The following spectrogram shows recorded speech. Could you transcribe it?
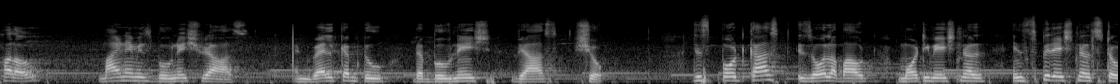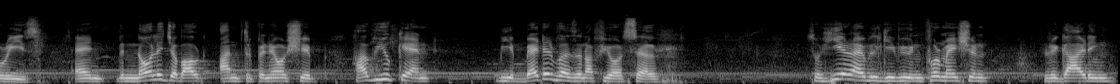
Hello, my name is Bhuvnesh Vyas and welcome to the Bhuvnesh Vyas Show. This podcast is all about motivational, inspirational stories and the knowledge about entrepreneurship, how you can be a better version of yourself. So, here I will give you information regarding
